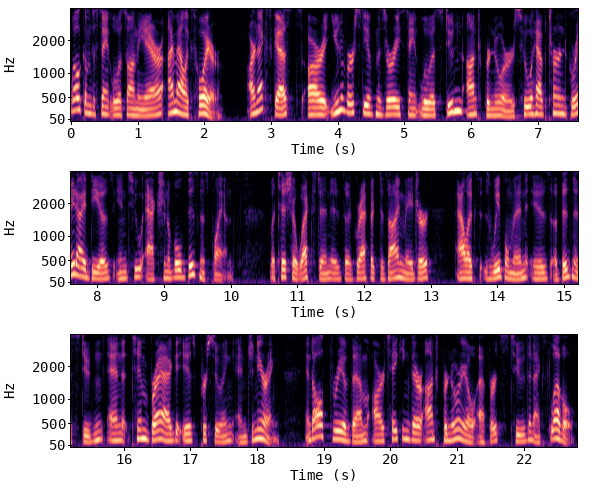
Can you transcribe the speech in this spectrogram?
Welcome to St. Louis on the Air. I'm Alex Heuer. Our next guests are University of Missouri St. Louis student entrepreneurs who have turned great ideas into actionable business plans. Letitia Wexton is a graphic design major, Alex Zwiebelman is a business student, and Tim Bragg is pursuing engineering. And all three of them are taking their entrepreneurial efforts to the next level.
